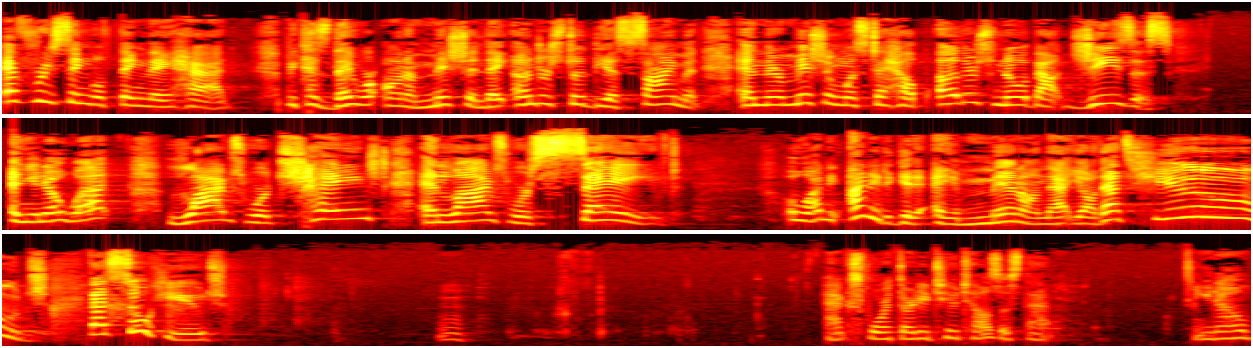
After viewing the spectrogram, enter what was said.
every single thing they had because they were on a mission. They understood the assignment, and their mission was to help others know about Jesus. And you know what? Lives were changed and lives were saved. Oh, I need, I need to get an amen on that, y'all. That's huge. That's so huge. Mm. Acts 4:32 tells us that. You know,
